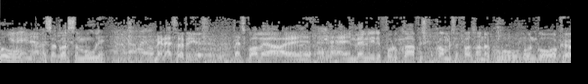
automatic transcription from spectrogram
god ruten, ja. Så godt som muligt. Men altså, det, man skulle også være, øh, have en vanvittig fotografisk hukommelse for sådan at kunne undgå at køre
